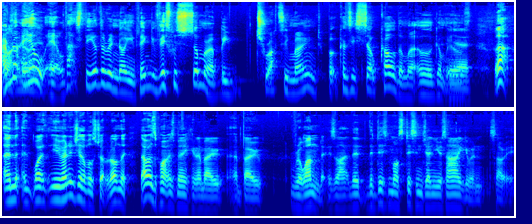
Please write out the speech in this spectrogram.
I'm not annoying. ill. Ill. That's the other annoying thing. If this was summer, I'd be trotting round. But because it's so cold, I'm like, oh, get me Yeah, well, that and, uh, and what your energy levels drop, don't they? That was the point I was making about about Rwanda. Is like the the dis, most disingenuous argument. Sorry,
